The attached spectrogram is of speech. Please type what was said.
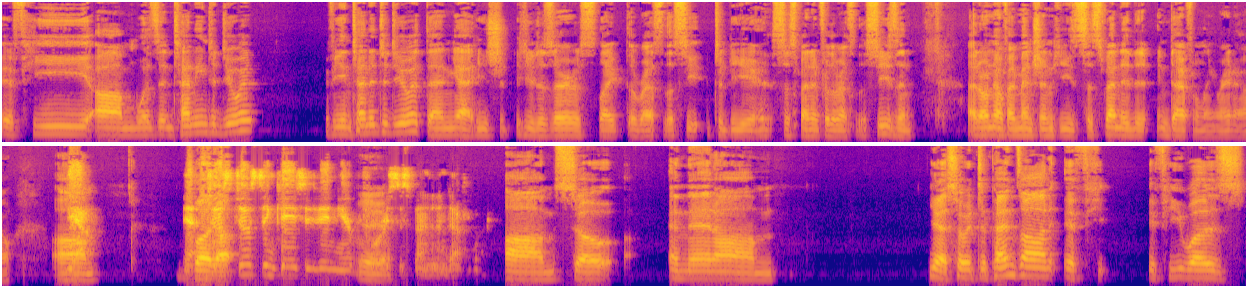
if he um, was intending to do it. If he intended to do it, then yeah, he should he deserves like the rest of the se- to be suspended for the rest of the season. I don't know if I mentioned he's suspended indefinitely right now. Um, Yeah. Yeah, But, just uh, just in case you didn't hear before, yeah, yeah. he's suspended indefinitely. Um, so, and then, um, yeah, so it depends on if he, if he was,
